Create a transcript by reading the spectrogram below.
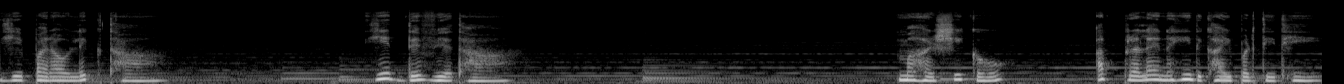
ये परौलिक था। ये दिव्य था। महर्षि को अब प्रलय नहीं दिखाई पड़ती थी।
